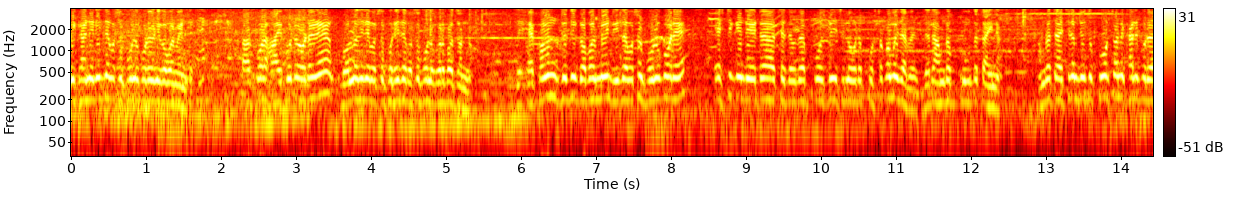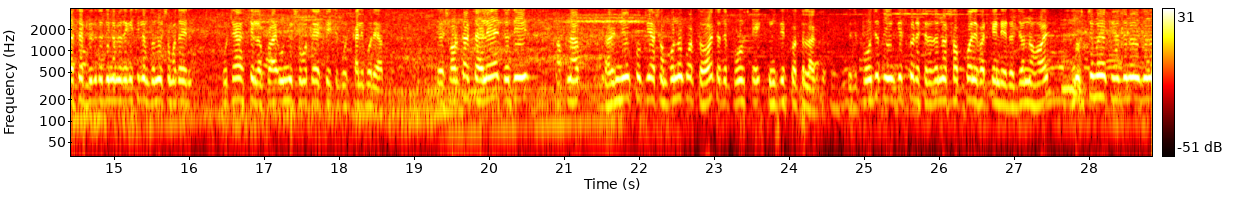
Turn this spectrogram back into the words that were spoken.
ওইখানে রিজার্ভেশন ফলো করেনি গভর্নমেন্টে তারপর হাইকোর্টের অর্ডারে বলল রিজার্ভেশন রিজার্ভেশন ফলো করবার জন্য। এখন যদি গভর্নমেন্ট রিজার্ভেশন ফলো করে এসটি ক্যান্ডিডেট আছে, যে ওদের পোস্ট বেরিয়েছিল ওটা পোস্টটা কমে যাবে, যেটা আমরা কোনো চাই না। আমরা চাইছিলাম যেহেতু পোস্ট অনেক খালি পড়ে আছে, বিগত দিনে আমরা দেখেছিলাম ধনুর সময় উঠে আসছিল, প্রায় উনিশ সময় একটি পোস্ট খালি পড়ে আছে। সরকার চাইলে যদি আপনার তার নিয়োগ প্রক্রিয়া সম্পন্ন করতে হয় তাদের পোস্ট ইনক্রিজ করতে লাগবে। যদি পোস্ট যদি ইনক্রিজ করে, সেটার জন্য সব কোয়ালিফাইড ক্যান্ডিডেটের জন্য হয়। মুষ্টিমেয় কিছুজনের জন্য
